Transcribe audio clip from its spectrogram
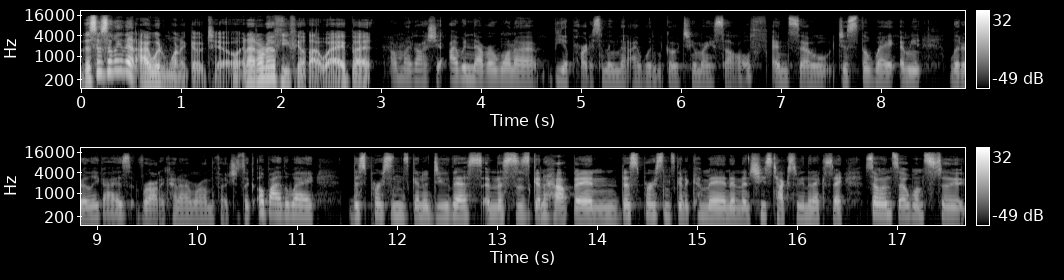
this is something that I would want to go to. And I don't know if you feel that way, but Oh my gosh, I would never want to be a part of something that I wouldn't go to myself. And so, just the way, I mean, literally, guys, Veronica and I were on the phone. She's like, oh, by the way, this person's going to do this and this is going to happen. This person's going to come in. And then she's texting me the next day, so and so wants to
